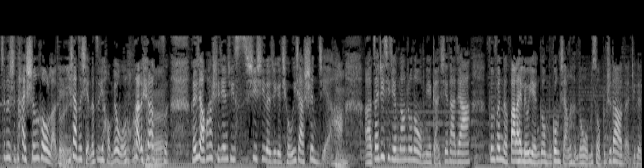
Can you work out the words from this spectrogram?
真的是太深厚了，就一下子显得自己好没有文化的样子，很想花时间去细细的这个求一下圣解哈。啊，在这期节目当中呢，我们也感谢大家纷纷的发来留言，跟我们共享了很多我们所不知道的这个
